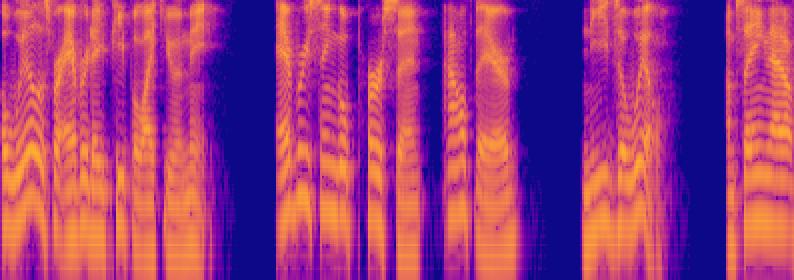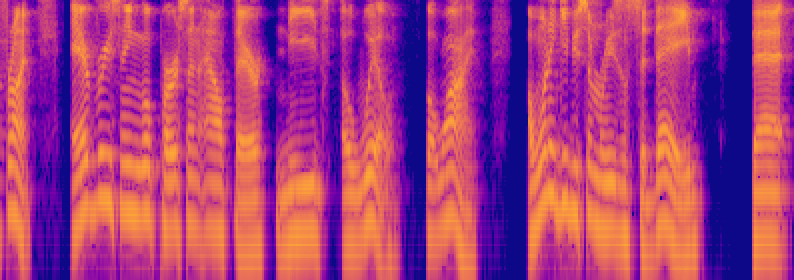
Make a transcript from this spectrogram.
a will is for everyday people like you and me. Every single person out there needs a will. I'm saying that up front. Every single person out there needs a will. But why? I want to give you some reasons today that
